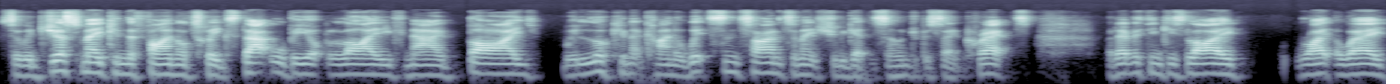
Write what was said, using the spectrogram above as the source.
So we're just making the final tweaks. That will be up live now by, we're looking at kind of Whitsuntime to make sure we get this 100% correct. But everything is live right away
